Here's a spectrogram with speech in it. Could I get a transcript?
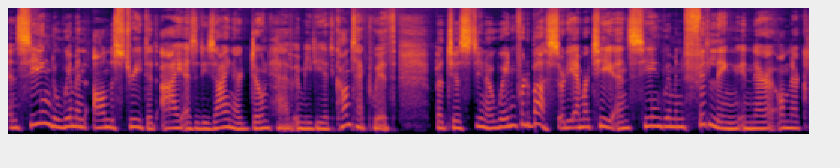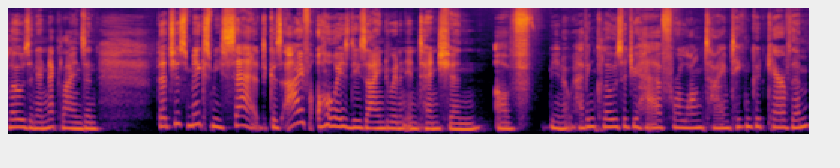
And seeing the women on the street that I, as a designer, don't have immediate contact with, but just, you know, waiting for the bus or the MRT and seeing women fiddling in their on their clothes and their necklines and that just makes me sad because I've always designed with an intention of, you know, having clothes that you have for a long time, taking good care of them.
